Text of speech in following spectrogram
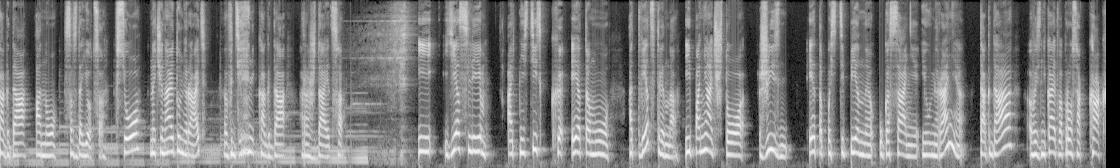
когда оно создается. Все начинает умирать в день, когда рождается. И если отнестись к этому ответственно и понять, что жизнь – это постепенное угасание и умирание, тогда возникает вопрос, а как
